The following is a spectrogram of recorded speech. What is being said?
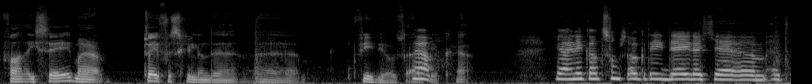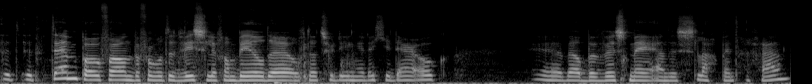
van IC, maar twee verschillende eh, video's eigenlijk. Ja. Ja, en ik had soms ook het idee dat je ehm, het, het, het tempo van bijvoorbeeld het wisselen van beelden of dat soort dingen, dat je daar ook eh, wel bewust mee aan de slag bent gegaan.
